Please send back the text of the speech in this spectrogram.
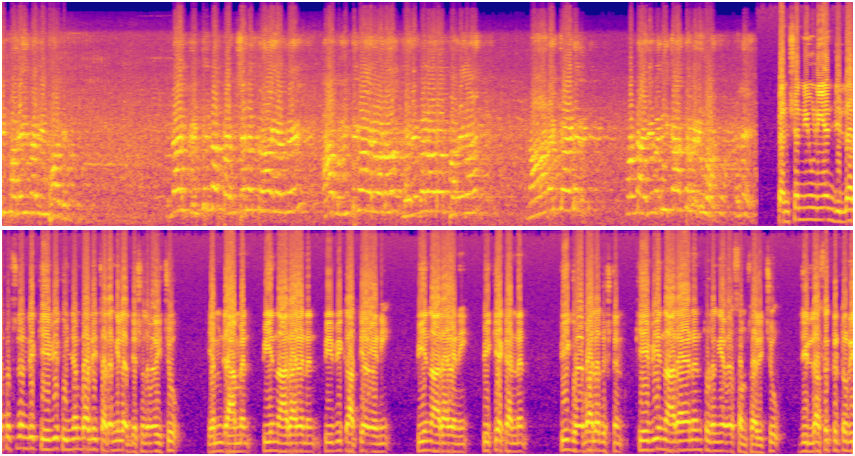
ഈ പറയുന്ന വിഭാഗം. എന്നാൽ കിട്ടുന്ന പെൻഷൻ എത്ര എന്ന് ആ വീട്ടുകാരോടോ ജനങ്ങളോടോ പറയാൻ നാണക്കേട് കൊണ്ട് അനുവദിക്കാത്തവരുമാണ് അല്ലേ? പെൻഷൻ യൂണിയൻ ജില്ലാ പ്രസിഡന്റ് കെ വി കുഞ്ഞമ്പാടി ചടങ്ങിൽ അധ്യക്ഷത വഹിച്ചു. M Raman P Narayanan P V Karthyayani P Narayani P K Kannan P Gopalakrishnan K V Narayanan തുടങ്ങിയവർ സംസാരിച്ചു. ജില്ലാ സെക്രട്ടറി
